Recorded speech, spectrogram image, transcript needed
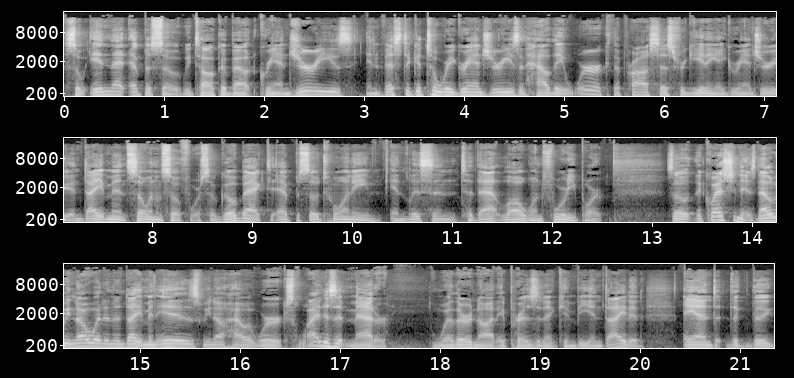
So in that episode, we talk about grand juries, investigatory grand juries, and how they work, the process for getting a grand jury indictment, so on and so forth. So go back to episode 20 and listen to that Law 140 part. So the question is, now that we know what an indictment is, we know how it works, why does it matter? Whether or not a president can be indicted. And the the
